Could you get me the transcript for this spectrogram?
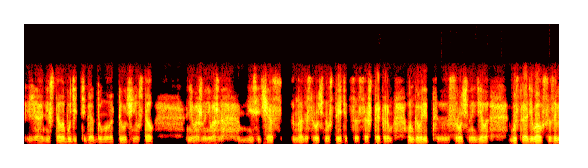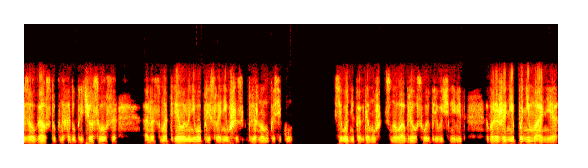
«Я не стала будить тебя, думала, ты очень устал. Неважно, неважно. Мне сейчас надо срочно встретиться со Штекером. Он говорит, э, срочное дело. Быстро одевался, завязал галстук, на ходу причесывался. Она смотрела на него, прислонившись к дверному косяку. Сегодня, когда муж снова обрел свой привычный вид, выражение понимания,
